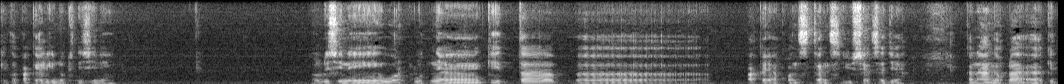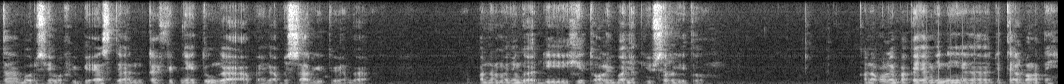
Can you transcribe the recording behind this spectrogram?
Kita pakai Linux di sini lalu di sini workloadnya kita eh, pakai yang constant usage saja. Karena anggaplah eh, kita baru sewa VPS dan trafficnya itu nggak apa ya nggak besar gitu ya nggak apa namanya nggak di hit oleh banyak user gitu. Karena kalau yang pakai yang ini uh, detail banget nih.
